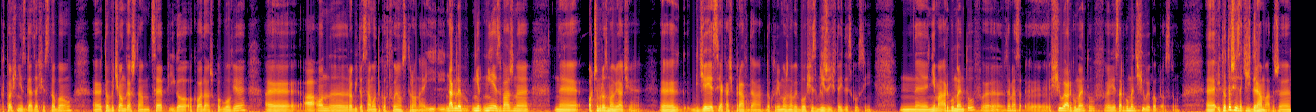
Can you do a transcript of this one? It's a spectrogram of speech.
ktoś nie zgadza się z tobą, to wyciągasz tam cep, i go okładasz po głowie, e, a on e, robi to samo tylko w twoją stronę. I, i nagle nie, nie jest ważne, e, o czym rozmawiacie, gdzie jest jakaś prawda, do której można by było się zbliżyć w tej dyskusji. Nie ma argumentów, zamiast siły argumentów jest argument siły po prostu. I to też jest jakiś dramat, że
